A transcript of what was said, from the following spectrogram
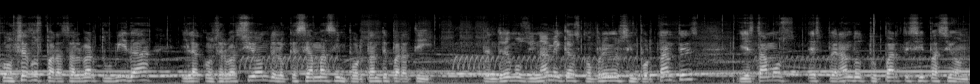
consejos para salvar tu vida y la conservación de lo que sea más importante para ti. Tendremos dinámicas con premios importantes y estamos esperando tu participación.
